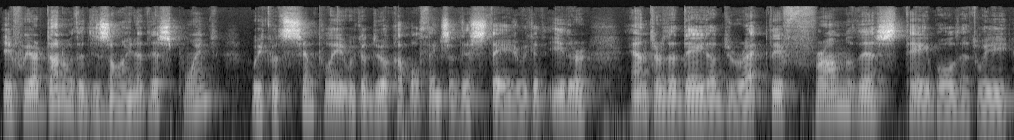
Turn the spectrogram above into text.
If we are done with the design at this point, we could simply, we could do a couple things at this stage. We could either enter the data directly from this table that we,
